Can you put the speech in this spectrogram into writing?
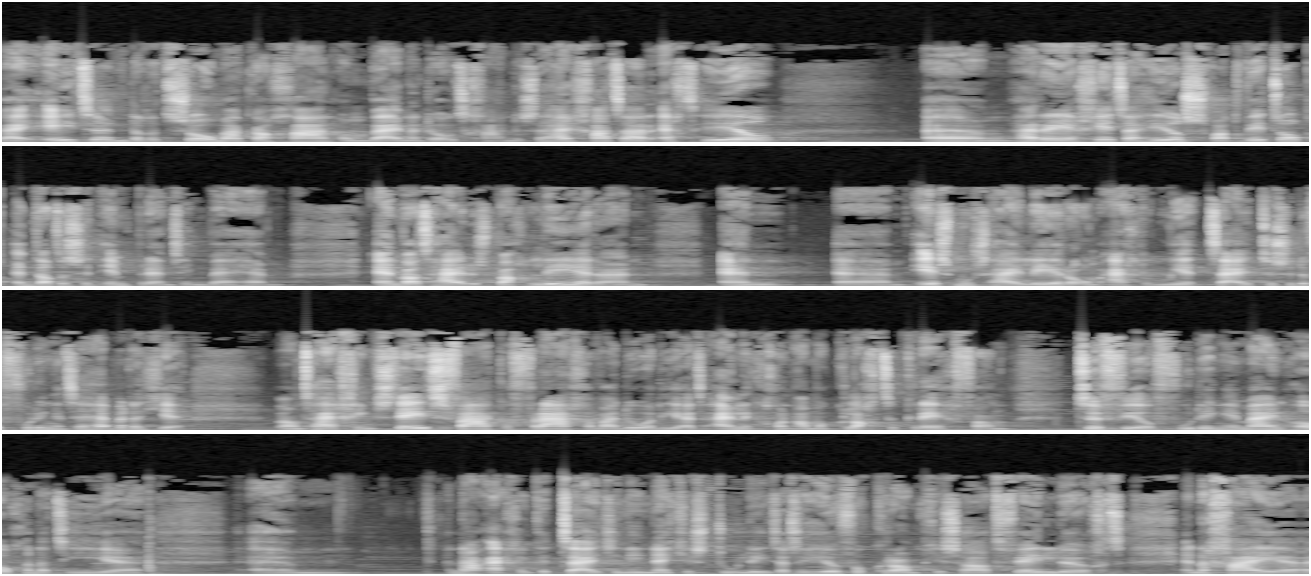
bij eten, dat het zomaar kan gaan om bijna dood te gaan. Dus hij gaat daar echt heel, um, hij reageert daar heel zwart-wit op en dat is een imprinting bij hem. En wat hij dus mag leren, en um, eerst moest hij leren om eigenlijk meer tijd tussen de voedingen te hebben, dat je want hij ging steeds vaker vragen, waardoor hij uiteindelijk gewoon allemaal klachten kreeg van te veel voeding in mijn ogen. Dat hij uh, um, nou, eigenlijk het tijdje niet netjes toeliet. Dat hij heel veel krampjes had, veel lucht. En dan ga je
